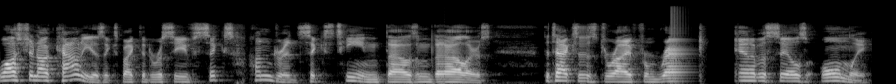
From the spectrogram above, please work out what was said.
Washtenaw County is expected to receive $616,000. The tax is derived from cannabis sales only,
